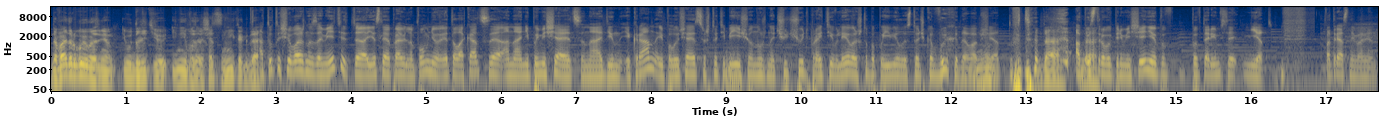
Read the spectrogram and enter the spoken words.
давай другую возьмем и удалить ее и не возвращаться никогда. А тут еще важно заметить, а, если я правильно помню, эта локация, она не помещается на один экран, и получается, что тебе Мгм. еще нужно чуть-чуть пройти влево, чтобы появилась точка выхода вообще Ну, оттуда. Да, А да. быстрого перемещения, пов- повторимся, нет. Потрясный момент.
